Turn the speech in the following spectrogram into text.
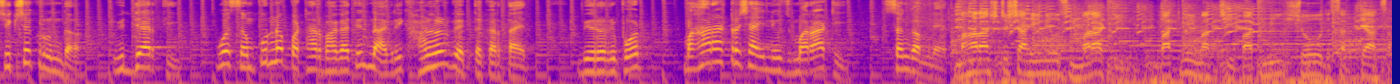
शिक्षक वृंद विद्यार्थी व संपूर्ण पठार भागातील नागरिक हळहळ व्यक्त करतायत. ब्युरो रिपोर्ट महाराष्ट्र शाही न्यूज मराठी संगमनेर. महाराष्ट्र शाही न्यूज मराठी बातमी मागची बातमी शोध सत्याचा.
